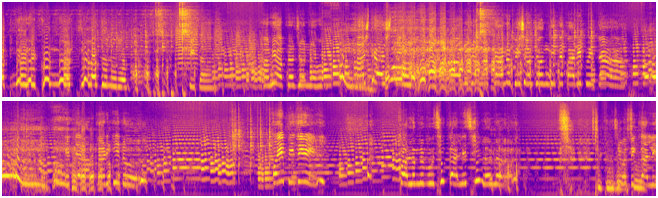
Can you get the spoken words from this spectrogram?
অগ্নের কুণ্ডে ঠেলে দিলি রে। পিতা আমি আপনার জন্য হাসতে হাসতে কেন বিসর্জন দিতে পারি পিতা। আপনার কি ওই বিধির কলমে বুঝি কালি ছিল না। যদি কালি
